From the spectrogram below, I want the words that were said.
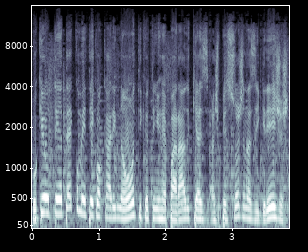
O que eu tenho até comentei com a Karina ontem que eu tenho reparado que as, as pessoas nas igrejas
